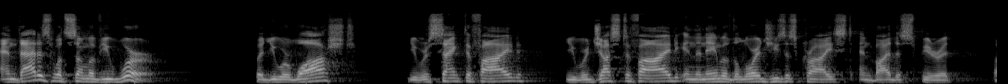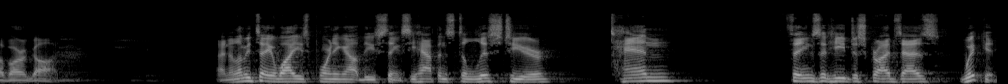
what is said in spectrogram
And that is what some of you were. But you were washed, you were sanctified, you were justified in the name of the Lord Jesus Christ and by the Spirit of our God. And now let me tell you why he's pointing out these things. He happens to list here 10 things that he describes as wicked.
